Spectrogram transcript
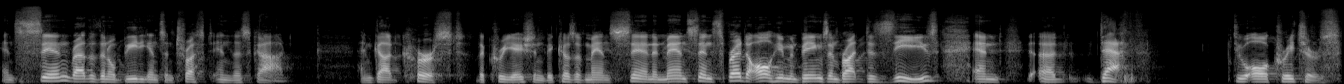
and sin rather than obedience and trust in this God. And God cursed the creation because of man's sin. And man's sin spread to all human beings and brought disease and uh, death to all creatures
